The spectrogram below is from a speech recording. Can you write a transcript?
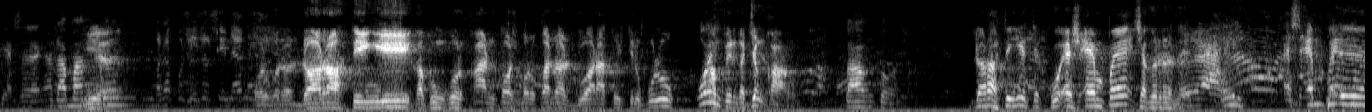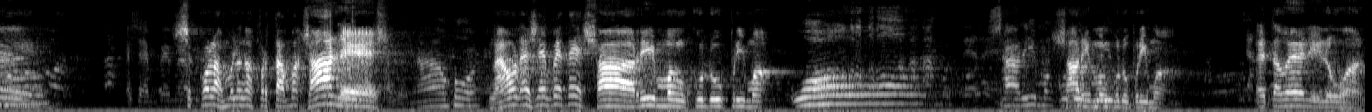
Biasa yang ada mangkeun. darah tinggi kapungkur kantos baru karena 270 hampir ke jengkang. Darah tinggi ku SMP SMP SMP sekolah menengah pertama sanes. Naon? SMP teh? Sari Mengkudu Prima. Wow. Sari Mengkudu, Sari Mengkudu Prima. Eta we di luan.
